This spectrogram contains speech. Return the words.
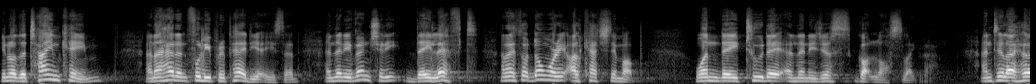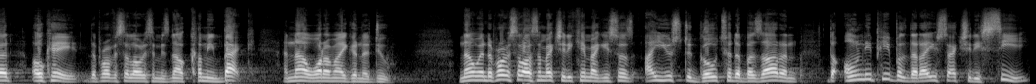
You know, the time came and I hadn't fully prepared yet, he said. And then eventually they left. And I thought, don't worry, I'll catch them up. One day, two day, and then he just got lost like that. Until I heard, okay, the Prophet ﷺ is now coming back. And now what am I going to do? Now, when the Prophet ﷺ actually came back, he says, I used to go to the bazaar, and the only people that I used to actually see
